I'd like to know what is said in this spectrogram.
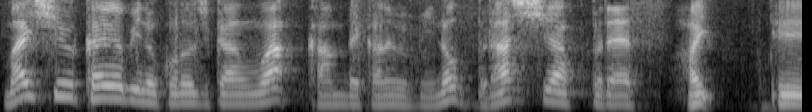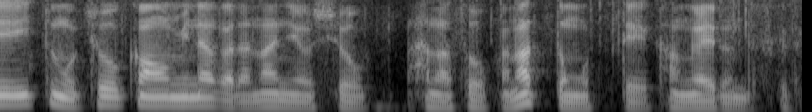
毎週火曜日のこの時間は神戸金指のブラッシュアップです。はい、えーいつも長官を見ながら何をしよう話そうかなと思って考えるんですけど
